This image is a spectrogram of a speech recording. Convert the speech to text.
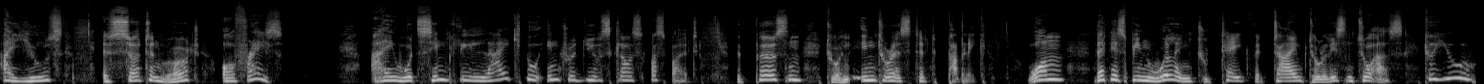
I use a certain word or phrase. I would simply like to introduce Klaus Ospald, the person to an interested public, one that has been willing to take the time to listen to us, to you.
